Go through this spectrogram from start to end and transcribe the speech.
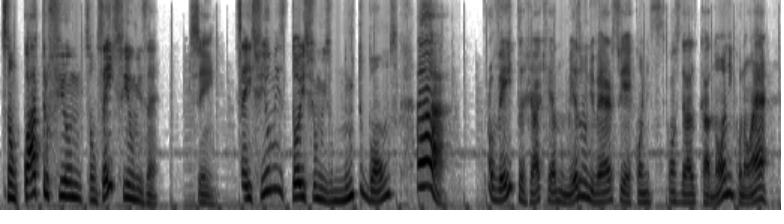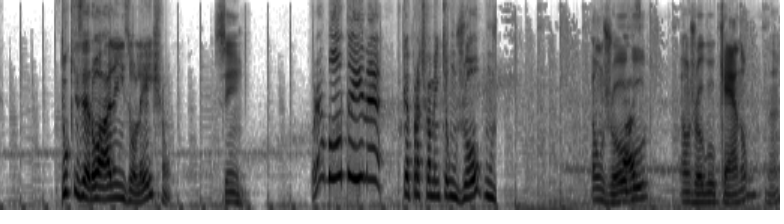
São quatro filmes, são seis filmes, né? Sim. Seis filmes, dois filmes muito bons. Ah, aproveita, já que é no mesmo universo e é con- considerado canônico, não é? Tu que zerou Alien Isolation, Sim. põe a bota aí, né? Porque praticamente é um jogo, um É um jogo. É um jogo canon, né?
